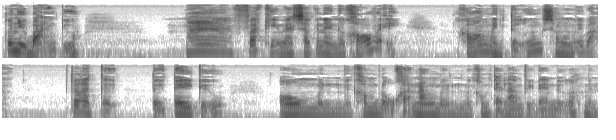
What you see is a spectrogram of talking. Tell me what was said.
có nhiều bạn kiểu ma phát hiện ra sao cái này nó khó vậy? Khó hơn mình tưởng xong rồi mấy bạn rất là tự tự ti kiểu ôm mình mình không đủ khả năng mình mình không thể làm việc này nữa. Mình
